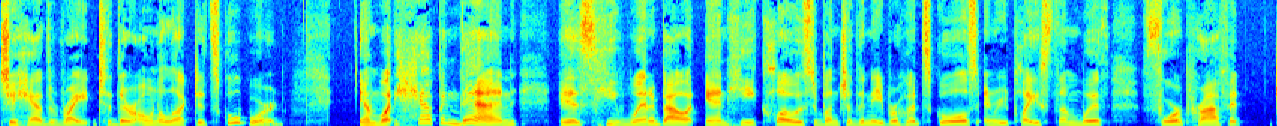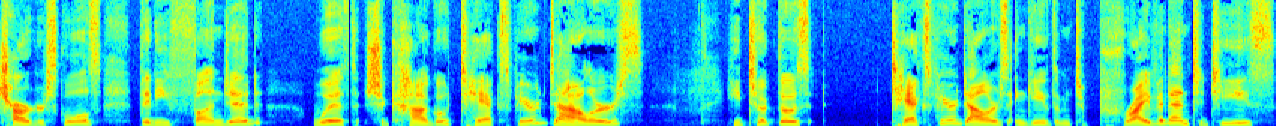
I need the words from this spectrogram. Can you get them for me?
to have the right to their own elected school board. And what happened then is he went about and he closed a bunch of the neighborhood schools and replaced them with for profit charter schools that he funded with Chicago taxpayer dollars. He took those taxpayer dollars and gave them to private entities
